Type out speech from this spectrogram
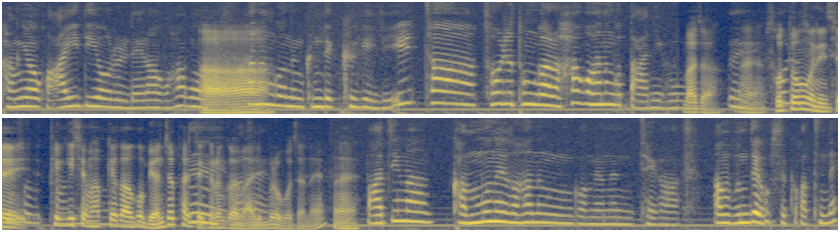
강요하고 아이디어를 내라고 하고 아 하는 거는 근데 그게 이제 1차 서류 통과를 하고 하는 것도 아니고 맞아. 네, 네. 보통은 이제 필기시험 합격하고 면접할 때 네, 그런 걸 많이 맞아요. 물어보잖아요. 네. 마지막 관문에서 하는 거면은 제가 아무 문제가 없을 것 같은데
